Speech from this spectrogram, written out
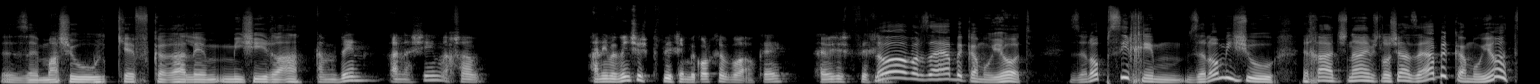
זה משהו כיף קרה למישהי רעה. אתה מבין? אנשים עכשיו, אני מבין שיש פסיכים בכל חברה אוקיי? אני מבין שיש פסיכים. לא אבל זה היה בכמויות. זה לא פסיכים, זה לא מישהו אחד, שניים, שלושה, זה היה בכמויות.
